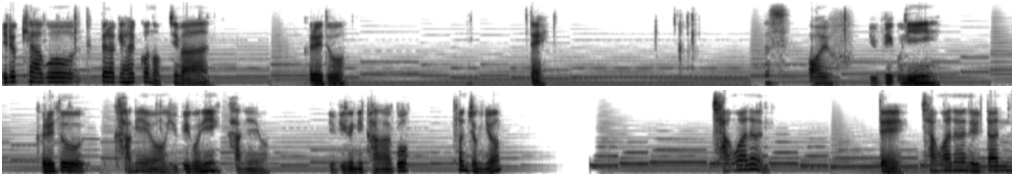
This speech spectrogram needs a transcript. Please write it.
이렇게 하고 특별하게 할 건 없지만 그래도 네. 어휴 유비군이 그래도 강해요. 유비군이 강해요. 유비군이 강하고 턴 종료. 장화는 네 장화는 일단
